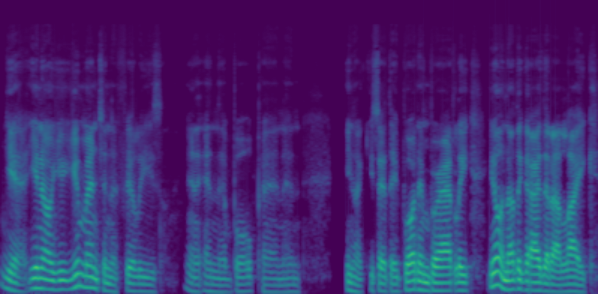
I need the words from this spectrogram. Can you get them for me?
Yeah, you know, you, you mentioned the Phillies and, and their bullpen, and you know, like you said, they brought in Bradley. You know, another guy that I like,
